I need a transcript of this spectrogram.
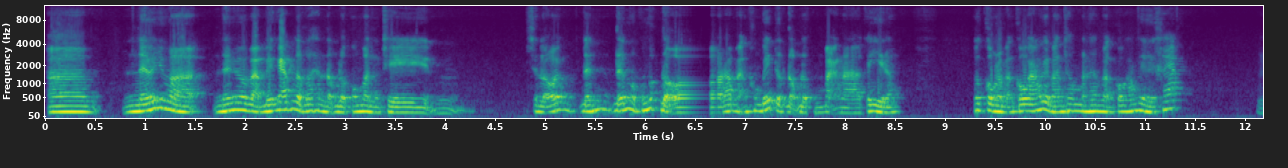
Ờ, nếu như mà nếu như mà bạn biết cái áp lực với hành động lực của mình thì xin lỗi đến đến một cái mức độ đó bạn không biết được động lực của bạn là cái gì đâu. Cuối cùng là bạn cố gắng vì bản thân mình hay bạn cố gắng vì người khác. Ừ.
